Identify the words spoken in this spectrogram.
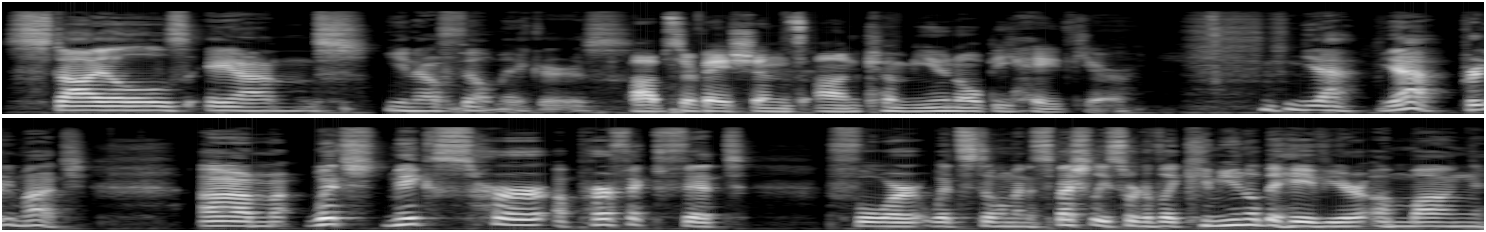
styles and, you know, filmmakers. Observations on communal behavior. yeah, yeah, pretty much. Um, which makes her a perfect fit for Whit Stillman, especially sort of like communal behavior among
